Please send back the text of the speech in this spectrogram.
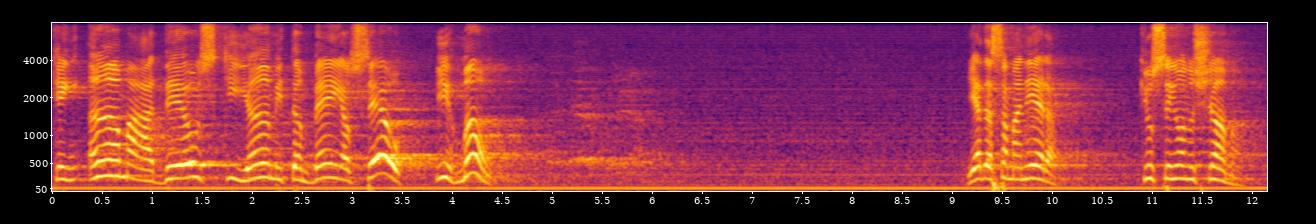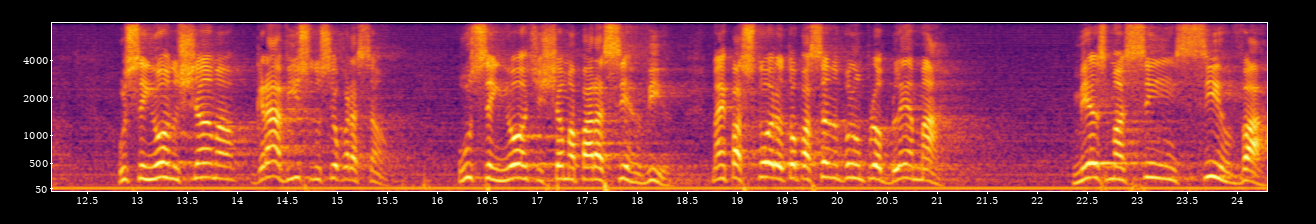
quem ama a Deus, que ame também ao seu irmão. E é dessa maneira que o Senhor nos chama. O Senhor nos chama, grave isso no seu coração. O Senhor te chama para servir. Mas, pastor, eu estou passando por um problema. Mesmo assim, sirva.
